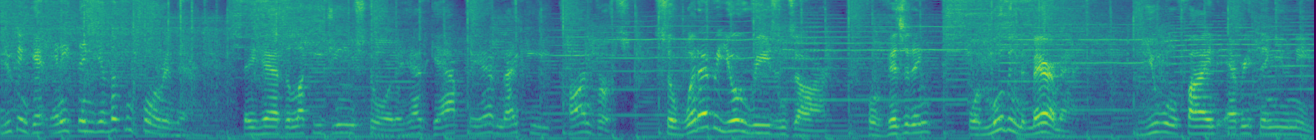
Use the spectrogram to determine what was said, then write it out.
You can get anything you're looking for in there. They have the Lucky Jeans store, they have Gap, they have Nike, Converse. So whatever your reasons are for visiting or moving to Merrimack, you will find everything you need.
